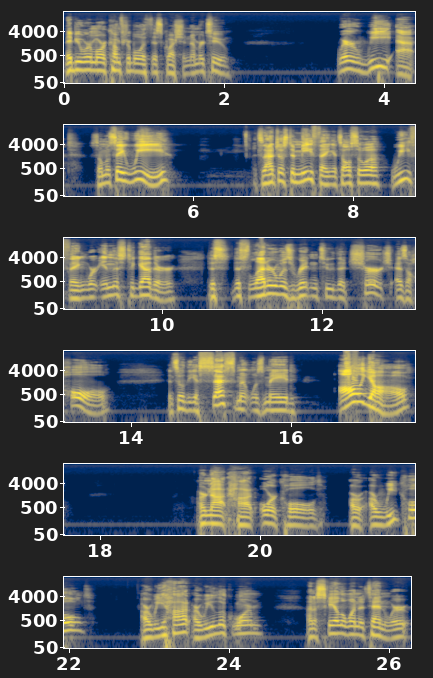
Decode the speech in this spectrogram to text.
Maybe we're more comfortable with this question. Number two, where are we at? Someone say we. It's not just a me thing, it's also a we thing. We're in this together. This, this letter was written to the church as a whole. And so the assessment was made all y'all are not hot or cold. Are, are we cold? Are we hot? Are we lukewarm? On a scale of 1 to 10, where,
